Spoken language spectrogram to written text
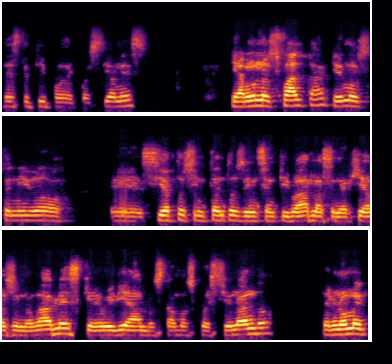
de este tipo de cuestiones, que aún nos falta, que hemos tenido eh, ciertos intentos de incentivar las energías renovables, que hoy día lo estamos cuestionando, pero no me,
